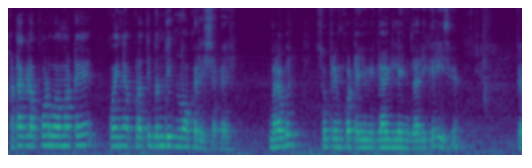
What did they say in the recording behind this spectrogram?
ફટાકડા ફોડવા માટે કોઈને પ્રતિબંધિત ન કરી શકાય. બરાબર? સુપ્રીમ કોર્ટે એવી ગાઈડલાઇન જારી કરી છે કે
